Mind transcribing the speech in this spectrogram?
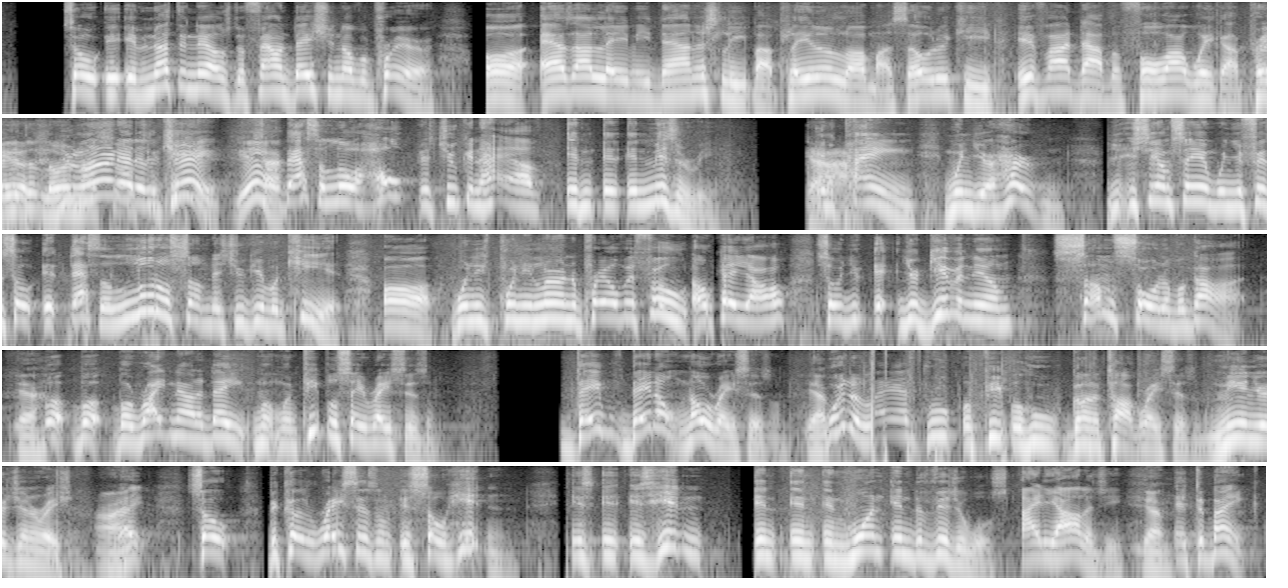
So if nothing else, the foundation of a prayer. Uh, as I lay me down to sleep, I play the Lord, my soul to keep. If I die before I wake, I pray, Pray the the Lord, You learn that as a kid. Yeah. So that's a little hope that you can have in, in, in misery, in pain, when you're hurting. You, you see what I'm saying? When you fit, so, it, that's a little something that you give a kid. Uh, when he's when he learn to pray over his food, okay, y'all. So you eh, you're giving them some sort of a God. Yeah. But but but right now today, when, when people say racism, they they don't know racism. Yep. We're the last group of people who gonna talk racism. Me and your generation. All right. So because racism is so hidden, is is is hidden in, in, in one individual's ideology Yeah. at the bank.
